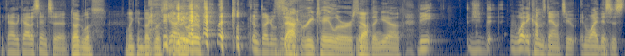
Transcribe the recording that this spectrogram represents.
the guy that got us into Douglas, Lincoln Douglas. Yeah, he would have Lincoln Douglas. Zachary Taylor or something. Yeah. the th- what it comes down to and why this is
